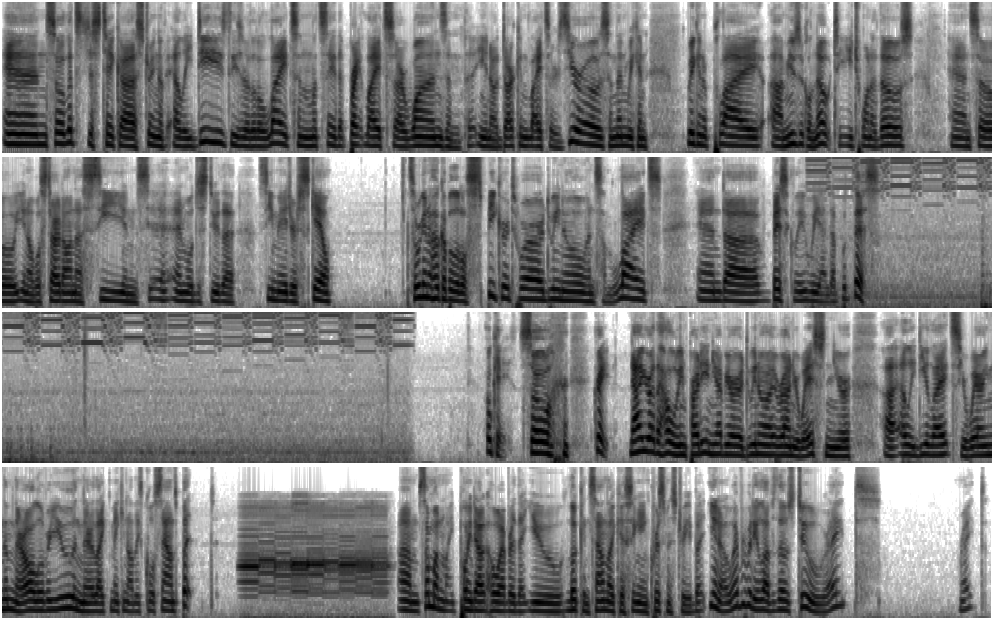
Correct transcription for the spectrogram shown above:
And so let's just take a string of LEDs. These are little lights, and let's say that bright lights are ones, and the, you know darkened lights are zeros. And then we can we can apply a musical note to each one of those. And so, you know, we'll start on a C and, and we'll just do the C major scale. So we're going to hook up a little speaker to our Arduino and some lights. And uh, basically we end up with this. Okay, so great. Now you're at the Halloween party and you have your Arduino around your waist and your uh, LED lights. You're wearing them. They're all over you and they're like making all these cool sounds. But um, someone might point out, however, that you look and sound like a singing Christmas tree, but you know, everybody loves those too, right? Right?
